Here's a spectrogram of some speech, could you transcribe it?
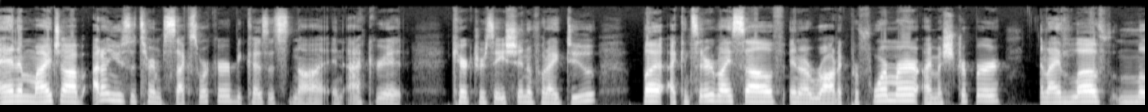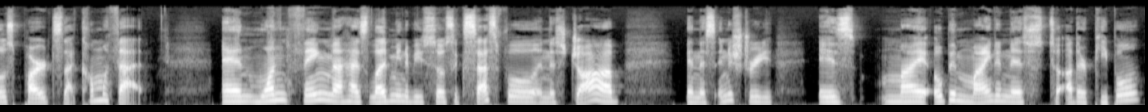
And in my job, I don't use the term sex worker because it's not an accurate characterization of what I do, but I consider myself an erotic performer. I'm a stripper, and I love most parts that come with that. And one thing that has led me to be so successful in this job, in this industry, is my open mindedness to other people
